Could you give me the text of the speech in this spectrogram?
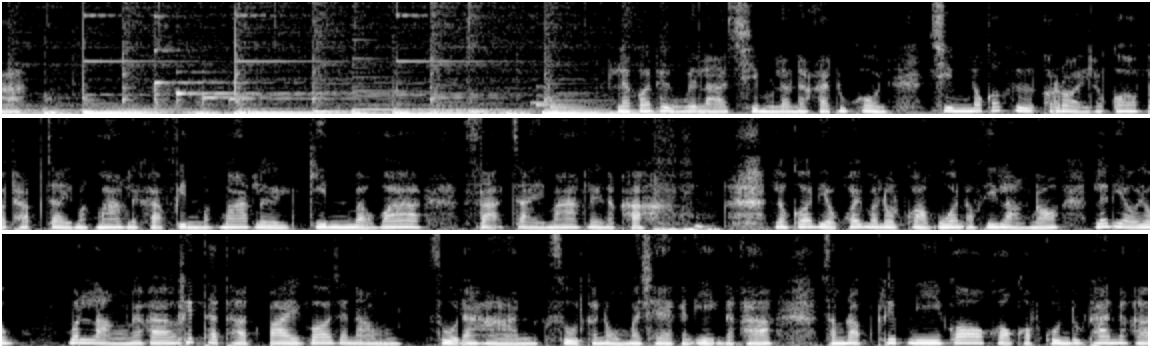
ะ แล้วก็ถึงเวลาชิมแล้วนะคะ ทุกคนชิมแล้วก็คืออร่อยแล้วก็ประทับใจมากๆเลยค่ะ ฟินมากๆเลยกินแบบว่าสะใจมากเลยนะคะ แล้วก็เดี๋ยวค่อยมาลดความอ้วนเอาที่หลังเนาะและเดี๋ยววันหลังนะคะ คลิปถัดๆไปก็จะนำสูตรอาหารสูตรขนมมาแชร์กันอีกนะคะสำหรับคลิปนี้ก็ขอขอบคุณทุกท่านนะคะ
